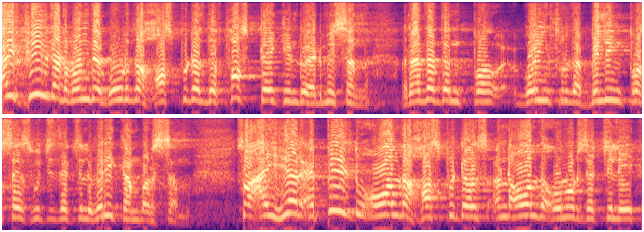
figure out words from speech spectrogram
I feel that when they go to the hospital, they first take into admission rather than going through the billing process, which is actually very cumbersome. So I here appeal to all the hospitals and all the owners actually,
